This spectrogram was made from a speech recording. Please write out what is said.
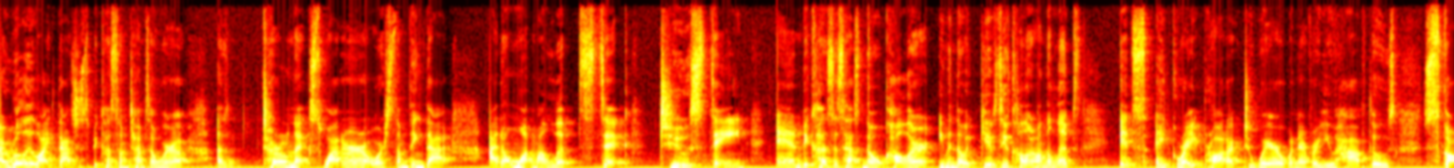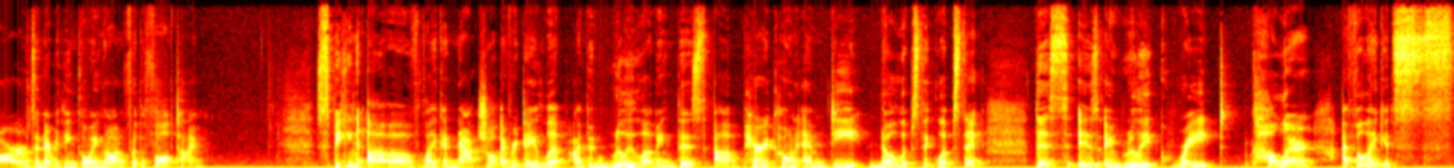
I really like that just because sometimes I wear a, a turtleneck sweater or something that I don't want my lipstick to stain. And because this has no color, even though it gives you color on the lips, it's a great product to wear whenever you have those scarves and everything going on for the fall time. Speaking of like a natural everyday lip, I've been really loving this um, Perricone MD No Lipstick Lipstick. This is a really great color. I feel like it's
